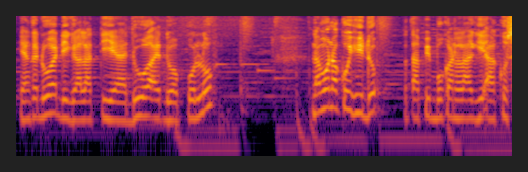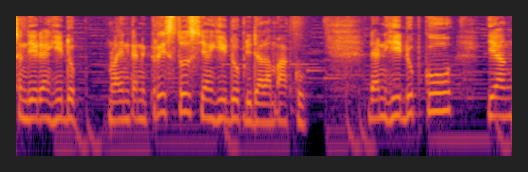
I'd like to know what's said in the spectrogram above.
Yang kedua di Galatia 2 ayat 20, Namun aku hidup, tetapi bukan lagi aku sendiri yang hidup, melainkan Kristus yang hidup di dalam aku. Dan hidupku yang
